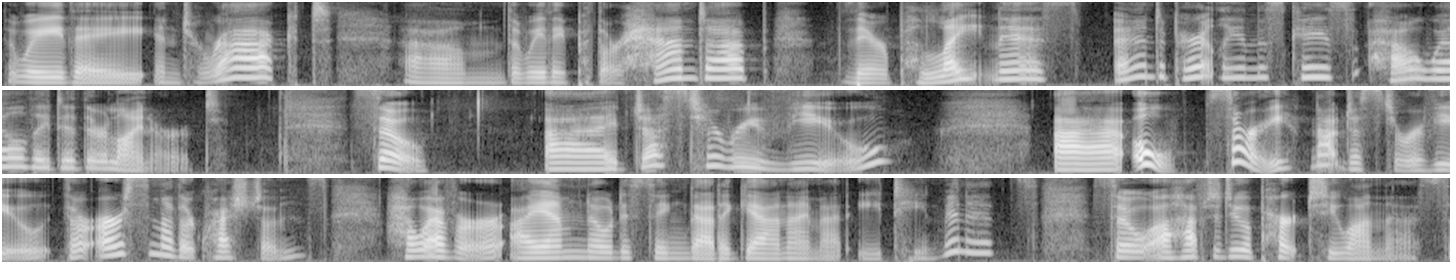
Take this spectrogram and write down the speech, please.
the way they interact, um, the way they put their hand up, their politeness, and apparently in this case, how well they did their line art. So, uh, just to review, uh, oh, sorry, not just a review. There are some other questions. However, I am noticing that again, I'm at 18 minutes, so I'll have to do a part two on this.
